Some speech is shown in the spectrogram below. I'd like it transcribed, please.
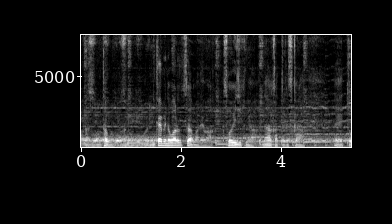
あの多分あの2回目のワールドツアーまではそういう時期が長かったですから。えーと、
